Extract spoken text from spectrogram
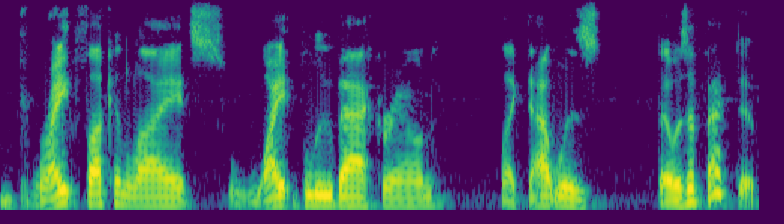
Bright fucking lights, white blue background. Like that was that was effective.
